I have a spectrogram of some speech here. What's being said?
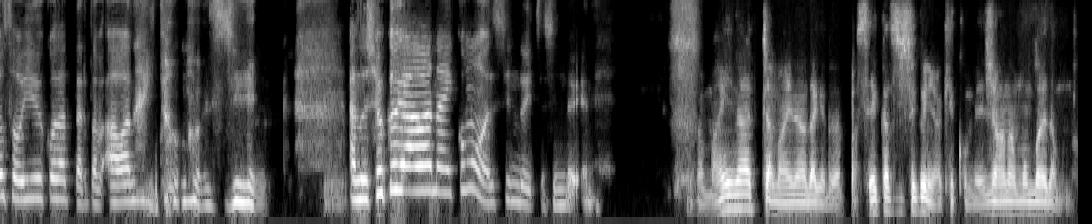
とそういう子だったら多分合わないと思うし、あの、食が合わない子もしんどいっちゃしんどいよね。なんかマイナーっちゃマイナーだけど、やっぱ生活していくには結構メジャーな問題だもんな。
